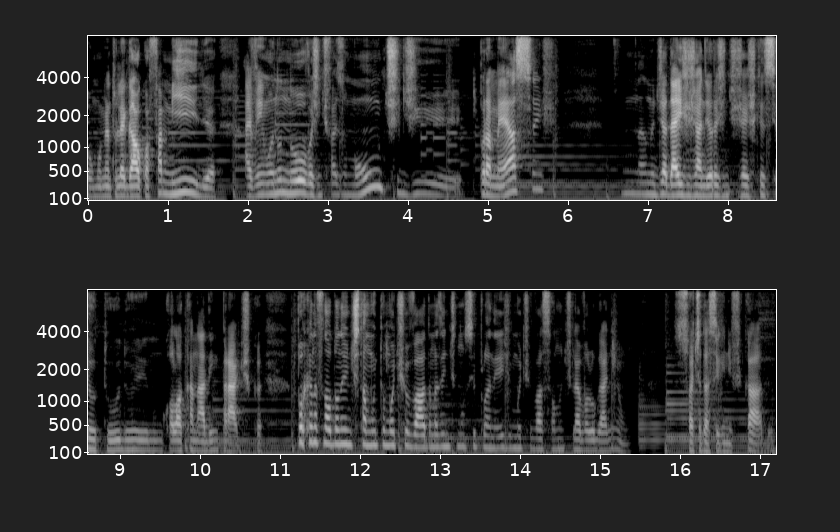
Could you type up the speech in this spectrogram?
um momento legal com a família, aí vem o ano novo, a gente faz um monte de promessas. No dia 10 de janeiro a gente já esqueceu tudo e não coloca nada em prática. Porque no final do ano a gente está muito motivado, mas a gente não se planeja e motivação não te leva a lugar nenhum. Só te dá significado.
